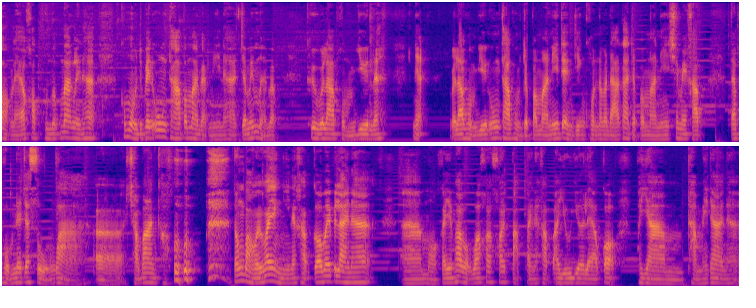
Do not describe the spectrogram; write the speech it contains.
บอกแล้วขอบคุณมากๆเลยนะฮะของผมจะเป็นอุ้งเท้าประมาณแบบนี้นะฮะจะไม่เหมือนแบบคือเวลาผมยืนนะเนี่ยเวลาผมยืนอุ้งเท้าผมจะประมาณนี้แต่จริงๆคนธรรมดาก็อาจจะประมาณนี้ใช่ไหมครับ แต่ผมเนี่ยจะสูงกว่าชาวบ้านเขา ต้องบอกไว้ว่าอย่างนี้นะครับ ก็ไม่เป็นไรนะฮะหมอกายภาพบอกว่าค่อยๆ ปรับไปนะครับ อายุเยอะแล้วก็พยายามทำให้ได้นะฮะ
